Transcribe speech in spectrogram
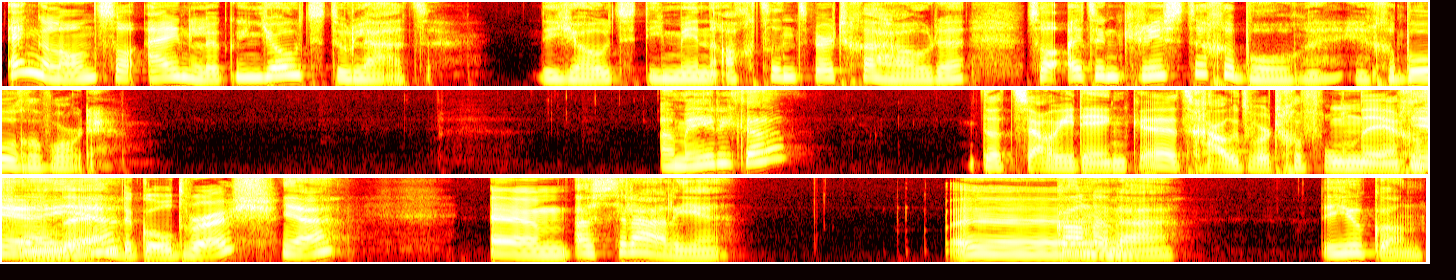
Engeland zal eindelijk een Jood toelaten. De Jood die minachtend werd gehouden, zal uit een christen geboren en geboren worden. Amerika? Dat zou je denken. Het goud wordt gevonden en gevonden. Ja, ja. De gold rush. Ja. Ehm, Australië. eh, Canada. De Yukon.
